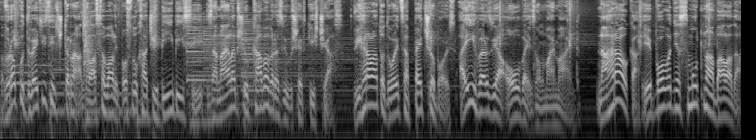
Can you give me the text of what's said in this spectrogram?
V roku 2014 hlasovali posluchači BBC za najlepšiu cover verziu všetkých čias. Vyhrala to dvojica Pet Boys a ich verzia Always on my mind. Nahrávka je pôvodne smutná balada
